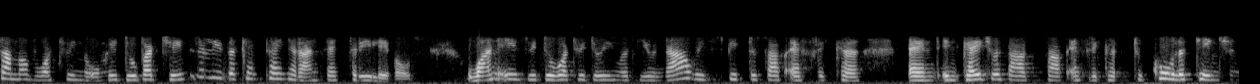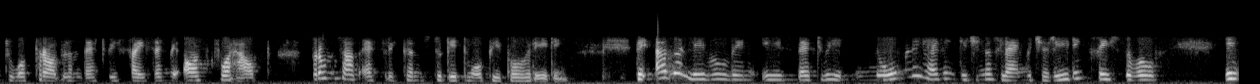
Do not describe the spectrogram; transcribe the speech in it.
some of what we normally do, but generally the campaign runs at three levels. One is we do what we're doing with you now. We speak to South Africa and engage with our South Africa to call attention to a problem that we face and we ask for help from South Africans to get more people reading. The other level then is that we normally have indigenous language reading festivals in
